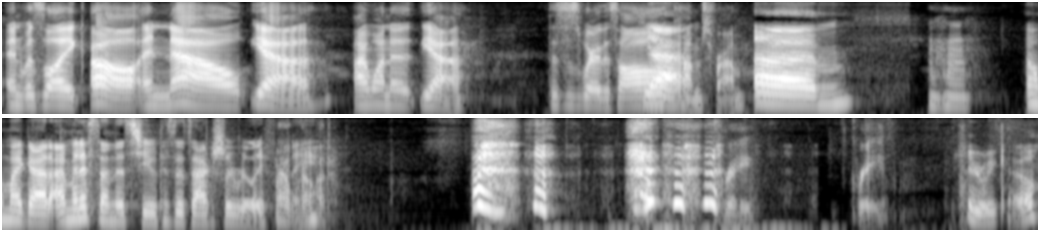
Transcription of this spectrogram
and was like, "Oh, and now, yeah, I want to, yeah, this is where this all Yeah. comes from." Um. Mhm. Oh my god, I'm gonna send this to you because it's actually really funny. Oh. God. Great, great. Here we go.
